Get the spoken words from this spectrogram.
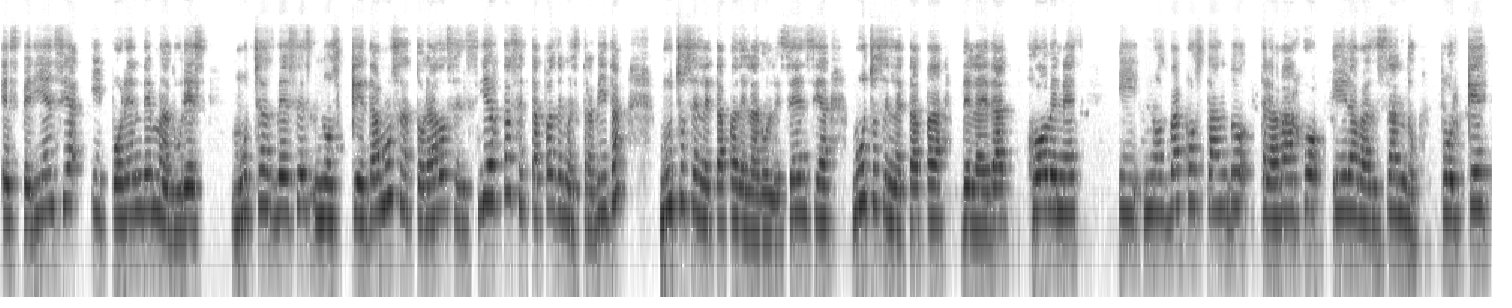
experiencia y por ende madurez. Muchas veces nos quedamos atorados en ciertas etapas de nuestra vida, muchos en la etapa de la adolescencia, muchos en la etapa de la edad jóvenes, y nos va costando trabajo ir avanzando. ¿Por qué?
